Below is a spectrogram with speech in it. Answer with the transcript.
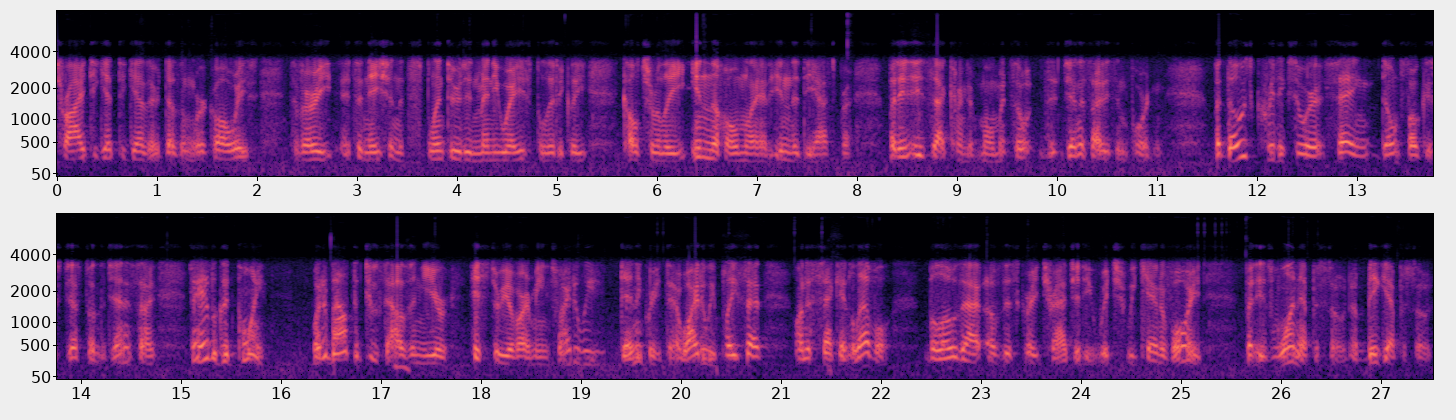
try to get together. It doesn't work always. It's a very it's a nation that's splintered in many ways, politically, culturally, in the homeland, in the diaspora. But it is that kind of moment. So the genocide is important. But those critics who are saying don't focus just on the genocide, they have a good point. What about the 2,000 year history of Armenians? Why do we denigrate that? Why do we place that on a second level below that of this great tragedy, which we can't avoid, but is one episode, a big episode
